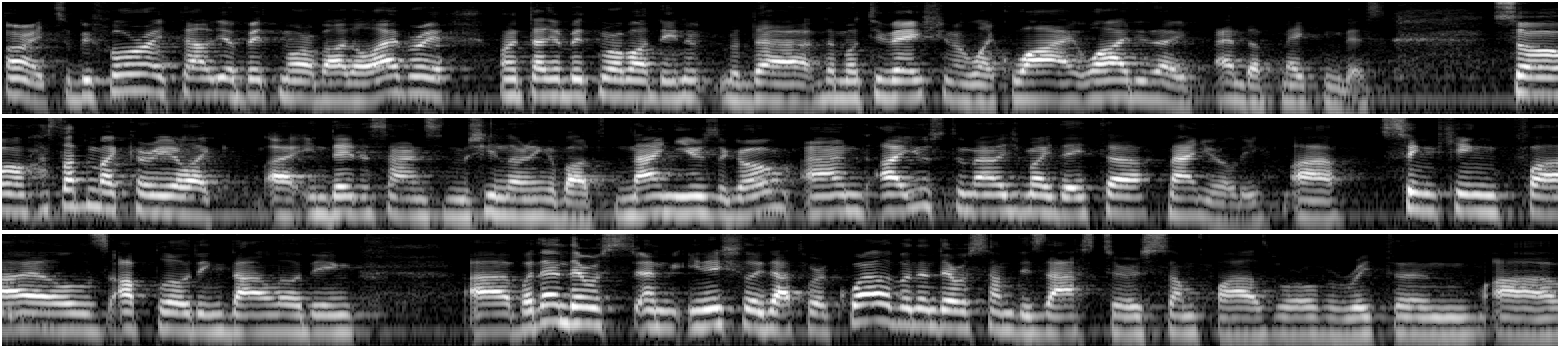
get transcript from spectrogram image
All right, so before I tell you a bit more about the library, I want to tell you a bit more about the, the, the motivation of like why, why did I end up making this. So I started my career like uh, in data science and machine learning about nine years ago, and I used to manage my data manually, uh, syncing files, uploading, downloading. Uh, but then there was, and initially that worked well, but then there were some disasters, some files were overwritten, uh,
